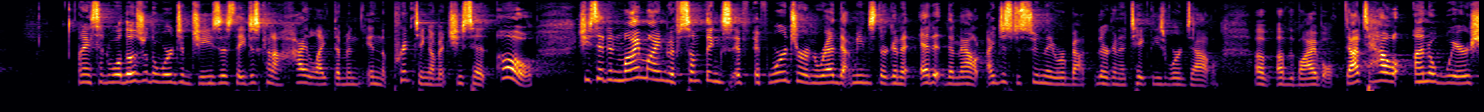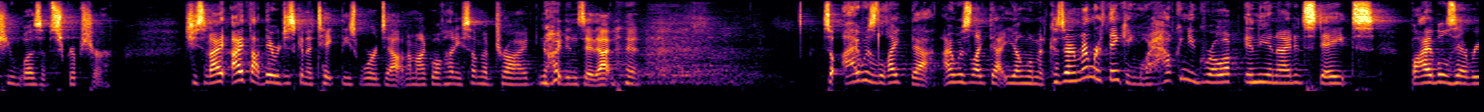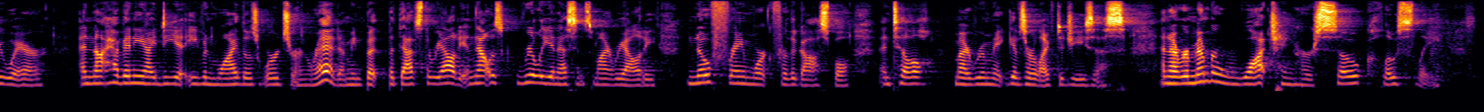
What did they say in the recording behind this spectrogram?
And I said, Well, those are the words of Jesus. They just kind of highlight them in, in the printing of it. She said, Oh, she said, in my mind, if something's if, if words are in red, that means they're going to edit them out. I just assumed they were about they're going to take these words out of, of the Bible. That's how unaware she was of Scripture. She said, I, I thought they were just going to take these words out. And I'm like, well, honey, some have tried. No, I didn't say that. so I was like that. I was like that young woman. Because I remember thinking, well, how can you grow up in the United States, Bibles everywhere, and not have any idea even why those words are in red. I mean, but but that's the reality. And that was really in essence my reality. No framework for the gospel until my roommate gives her life to Jesus. And I remember watching her so closely.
